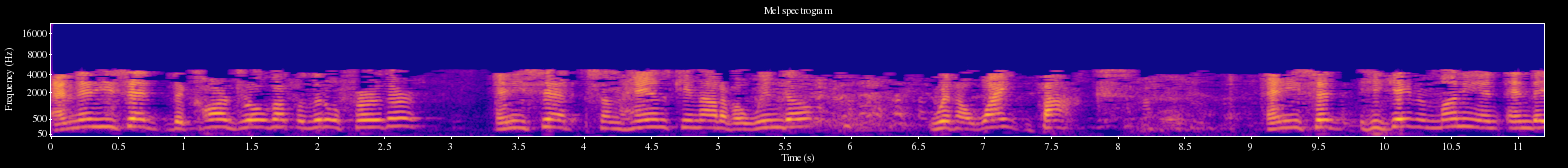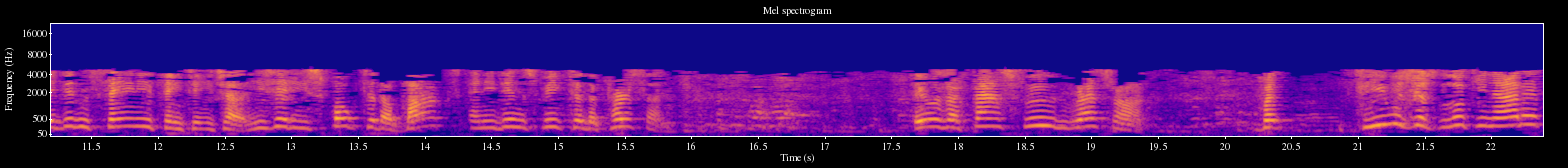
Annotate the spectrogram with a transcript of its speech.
and then he said the car drove up a little further, and he said some hands came out of a window with a white box. And he said he gave him money and, and they didn't say anything to each other. He said he spoke to the box and he didn't speak to the person. It was a fast food restaurant. But he was just looking at it,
